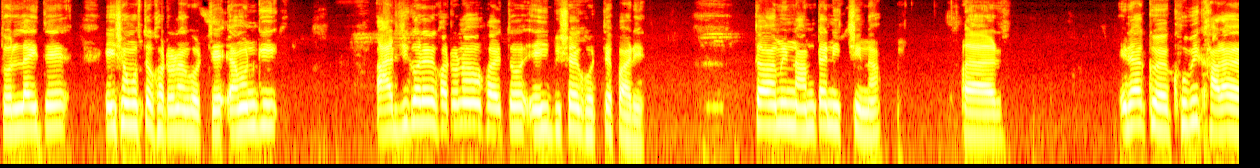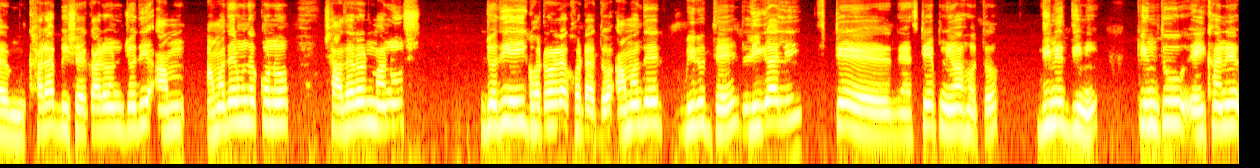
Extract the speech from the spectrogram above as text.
তোল্লাইতে এই সমস্ত ঘটনা ঘটছে। এমনকি আরজিকরের ঘটনাও হয়তো এই বিষয়ে ঘটতে পারে। তা আমি নামটা নিচ্ছি না। আর এটা খুবই খারাপ খারাপ বিষয়। কারণ যদি আমাদের মধ্যে কোনো সাধারণ মানুষ যদি এই ঘটনাটা ঘটাতো, আমাদের বিরুদ্ধে লিগালি স্টেপ নেওয়া হতো, দিনের দিনই। কিন্তু এইখানে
